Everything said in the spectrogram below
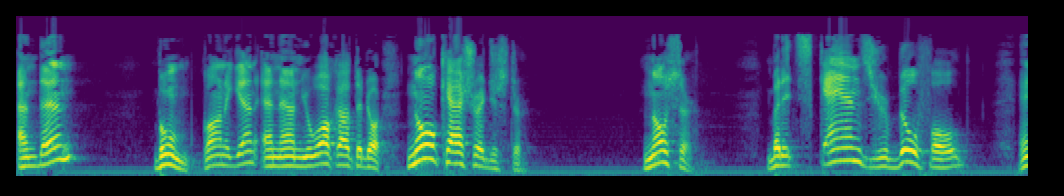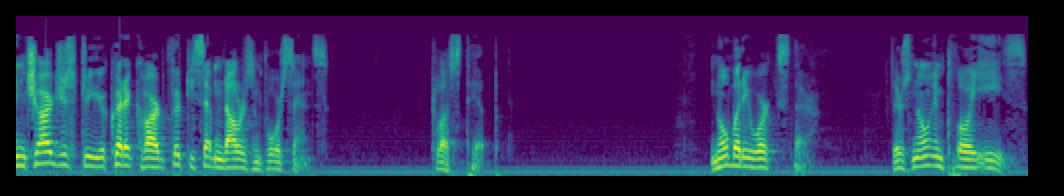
And then, boom, gone again, and then you walk out the door. No cash register. No, sir. But it scans your billfold and charges to your credit card $57.04 plus tip. Nobody works there. There's no employees.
